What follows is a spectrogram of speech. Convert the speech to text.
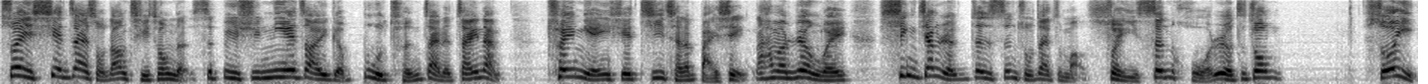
所以现在首当其冲的是必须捏造一个不存在的灾难，催眠一些基层的百姓，让他们认为新疆人正身处在什么水深火热之中，所以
